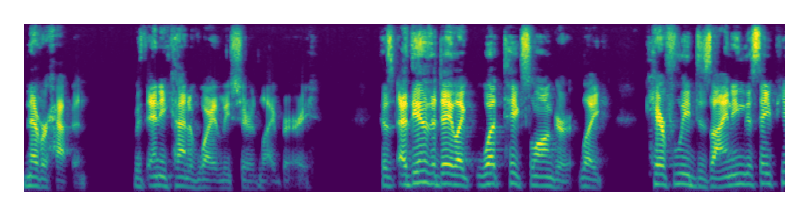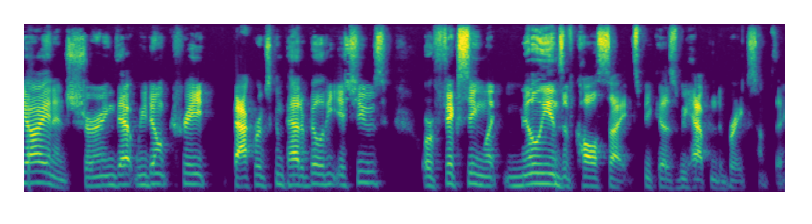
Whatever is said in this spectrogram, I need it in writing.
never happen with any kind of widely shared library. Because at the end of the day, like what takes longer? Like carefully designing this API and ensuring that we don't create backwards compatibility issues or fixing like millions of call sites because we happen to break something.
